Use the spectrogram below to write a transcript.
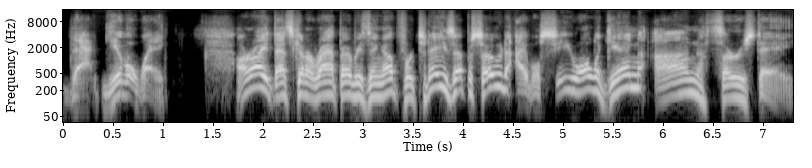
that giveaway. All right, that's going to wrap everything up for today's episode. I will see you all again on Thursday.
